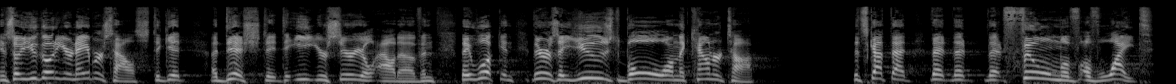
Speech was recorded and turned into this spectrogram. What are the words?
And so you go to your neighbor's house to get a dish to, to eat your cereal out of. And they look and there is a used bowl on the countertop. It's got that, that, that, that film of, of white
